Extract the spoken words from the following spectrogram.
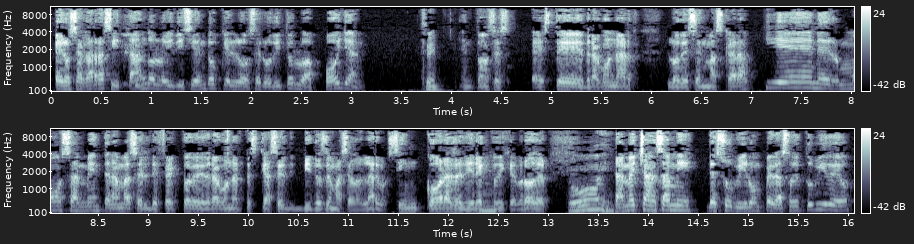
pero se agarra citándolo y diciendo que los eruditos lo apoyan. Sí. Entonces, este Dragon Art lo desenmascara bien hermosamente. Nada más el defecto de Dragon Art es que hace videos demasiado largos. Cinco horas de directo. Mm. Dije, brother, dame chance a mí de subir un pedazo de tu video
